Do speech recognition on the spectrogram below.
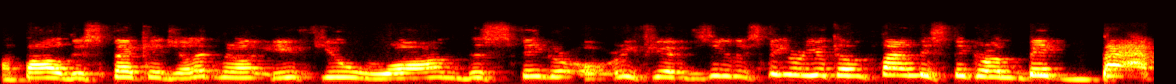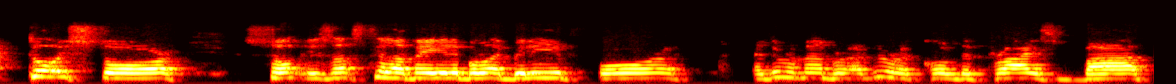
about this packaging. Let me know if you want this figure or if you have this figure. You can find this figure on Big Bad Toy Store. So is still available, I believe, for I don't remember, I don't recall the price, but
